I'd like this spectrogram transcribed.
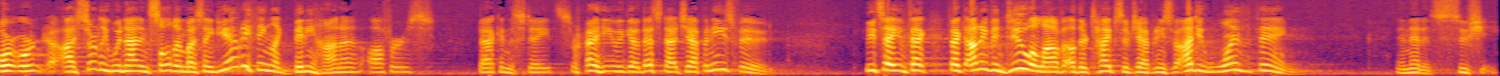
Or, or I certainly would not insult him by saying, Do you have anything like Benihana offers back in the States? Right? He would go, That's not Japanese food. He'd say, in fact, in fact, I don't even do a lot of other types of Japanese food. I do one thing, and that is sushi.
